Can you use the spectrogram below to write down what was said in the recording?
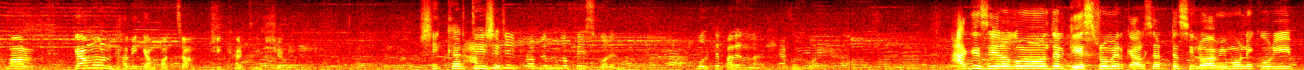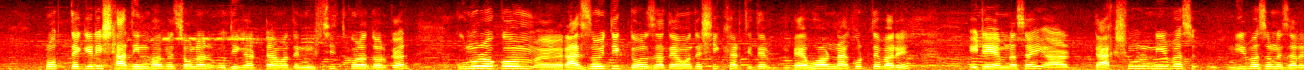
আপনার কেমন ঢাবি ক্যাম্পাস চান শিক্ষার্থী হিসেবে? শিক্ষার্থী হিসেবে যে প্রবলেমগুলো ফেস করেন বলতে পারেন না এখন বলেন। আগে যেরকম আমাদের গেস্ট রুমের কালচারটা ছিল আমি মনে করি প্রত্যেকেরই স্বাধীনভাবে চলার অধিকারটা আমাদের নিশ্চিত করা দরকার। কোনো রকম রাজনৈতিক দল যাতে আমাদের শিক্ষার্থীদের ব্যবহার না করতে পারে এটাই আমরা চাই। আর ডাকসুর নির্বাচন নির্বাচনে যারা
